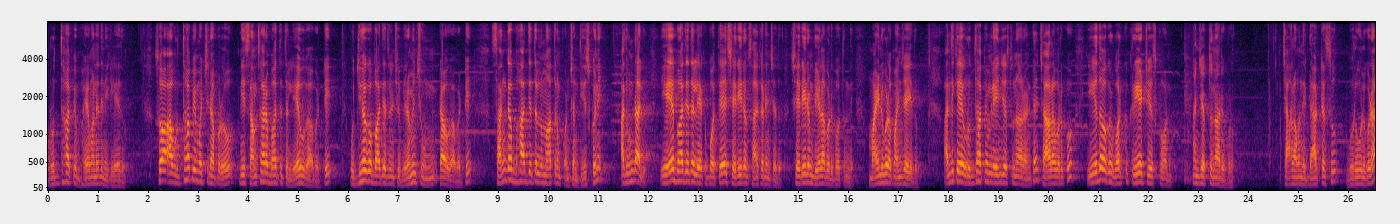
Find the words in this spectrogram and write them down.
వృద్ధాప్య భయం అనేది నీకు లేదు. సో ఆ వృద్ధాప్యం వచ్చినప్పుడు నీ సంసార బాధ్యతలు లేవు కాబట్టి ఉద్యోగ బాధ్యతల నుంచి విరమించి ఉంటావు కాబట్టి సంఘ బాధ్యతలను మాత్రం కొంచెం తీసుకొని అది ఉండాలి. ఏ బాధ్యత లేకపోతే శరీరం సహకరించదు. శరీరం డీలా పడిపోతుంది. మైండ్ కూడా పనిచేయదు అందుకే వృద్ధాప్యంలో ఏం చేస్తున్నారంటే చాలా వరకు ఏదో ఒక వర్క్ క్రియేట్ చేసుకోండి అని చెప్తున్నారు ఇప్పుడు. చాలామంది డాక్టర్స్ గురువులు కూడా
